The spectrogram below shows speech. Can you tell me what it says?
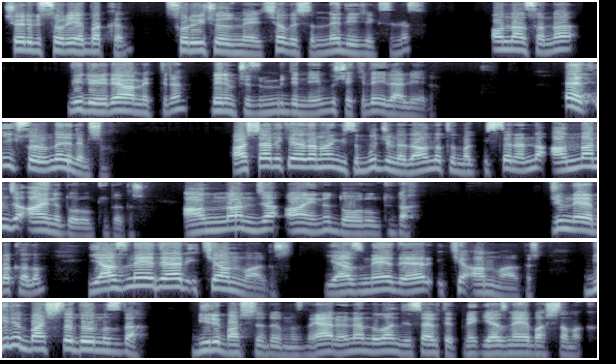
Şöyle bir soruya bakın. Soruyu çözmeye çalışın. Ne diyeceksiniz? Ondan sonra videoyu devam ettirin. Benim çözümümü dinleyin. Bu şekilde ilerleyelim. Evet ilk sorumda ne demişim? Aşağıdakilerden hangisi bu cümlede anlatılmak istenenle anlamca aynı doğrultudadır? Anlamca aynı doğrultuda. Cümleye bakalım. Yazmaya değer iki an vardır. Yazmaya değer iki an vardır. Biri başladığımızda, biri başladığımızda yani önemli olan cesaret etmek, yazmaya başlamak.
